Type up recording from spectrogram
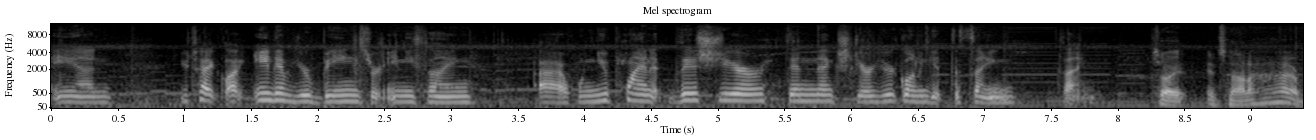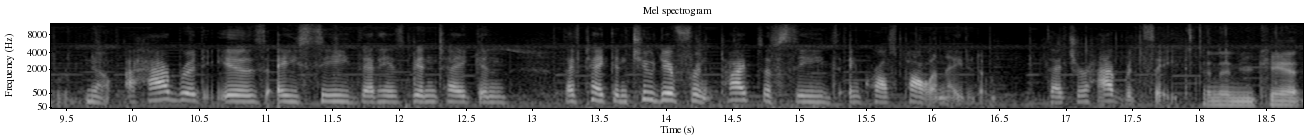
and you take like any of your beans or anything, uh, when you plant it this year, then next year you're going to get the same thing. So it's not a hybrid? No, a hybrid is a seed that has been taken They've taken two different types of seeds and cross-pollinated them. That's your hybrid seed. And then you can't,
